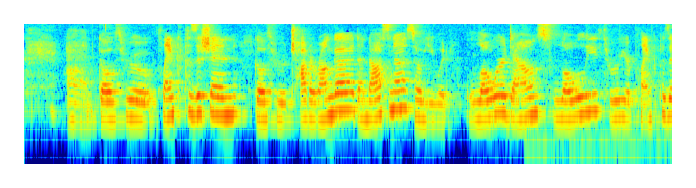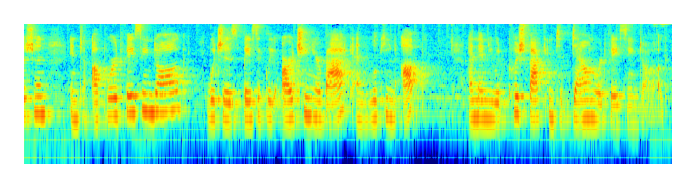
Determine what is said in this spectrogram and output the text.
and go through plank position, go through chaturanga dandasana. So you would lower down slowly through your plank position into upward facing dog, which is basically arching your back and looking up and then you would push back into downward facing dog.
